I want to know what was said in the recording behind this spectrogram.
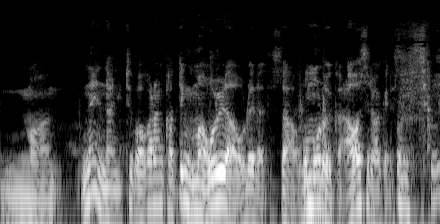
まあ、ね、何言ってるかわからんかってんけどまあ、俺らは俺らでさ、おもろいから合わせるわけですよ。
